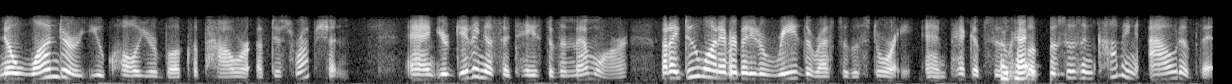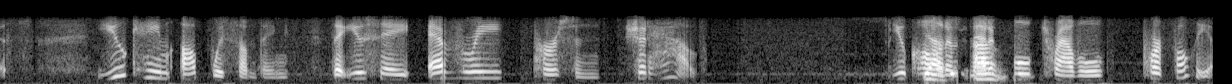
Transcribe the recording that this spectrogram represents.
No wonder you call your book The Power of Disruption. And you're giving us a taste of the memoir, but I do want everybody to read the rest of the story and pick up Susan's Okay. book. So, Susan, coming out of this, you came up with something that you say every person should have. You call it Yes, a um, medical travel portfolio.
